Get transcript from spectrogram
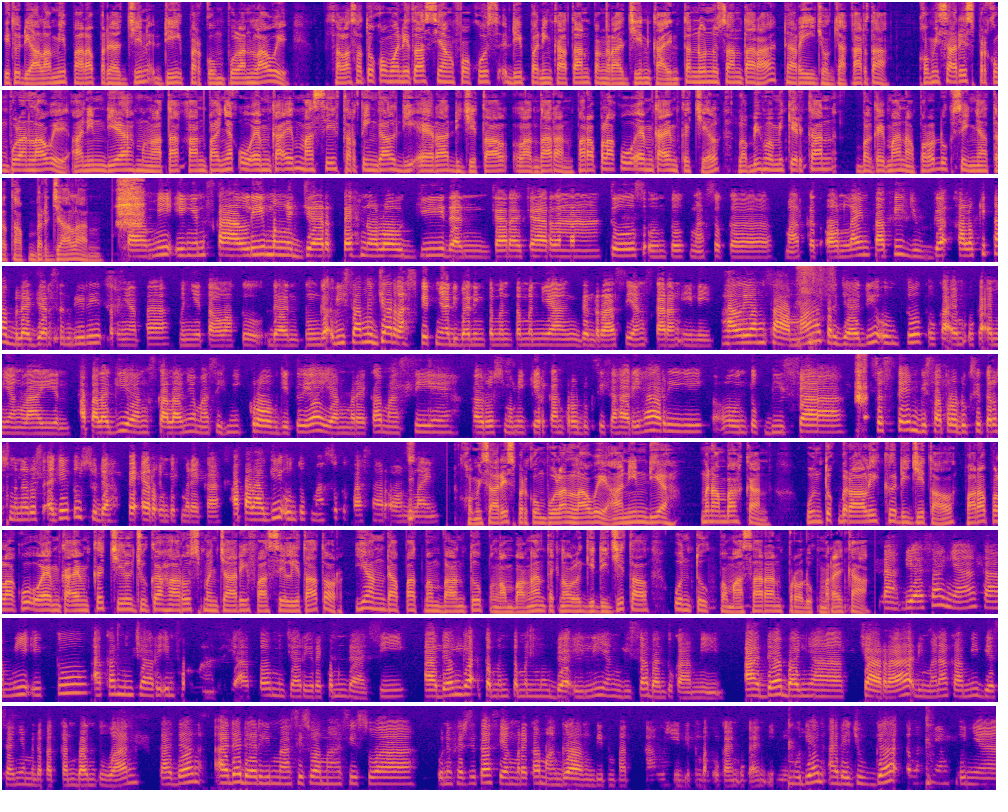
Itu dialami para perajin di Perkumpulan Lawe, salah satu komunitas yang fokus di peningkatan pengrajin kain tenun Nusantara dari Yogyakarta. Komisaris Perkumpulan Lawe, Anindya, mengatakan banyak UMKM masih tertinggal di era digital lantaran para pelaku UMKM kecil lebih memikirkan bagaimana produksinya tetap berjalan. Kami ingin sekali mengejar teknologi dan cara-cara tools untuk masuk ke market online, tapi juga kalau kita belajar sendiri ternyata menyita waktu dan nggak bisa ngejar lah speednya dibanding teman-teman yang generasi yang sekarang ini. Hal yang sama terjadi untuk UKM-UKM yang lain, apalagi yang skalanya masih mikro begitu ya, yang mereka masih harus memikirkan produksi sehari-hari untuk bisa sustain bisa produksi terus-menerus aja itu sudah PR untuk mereka. Apalagi untuk masuk ke pasar online. Komisaris Perkumpulan Lawe Anindya menambahkan, untuk beralih ke digital, para pelaku UMKM kecil juga harus mencari fasilitator yang dapat membantu pengembangan teknologi digital untuk pemasaran produk mereka. Nah, biasanya kami itu akan mencari informasi atau mencari rekomendasi. Ada nggak teman-teman muda ini yang bisa bantu kami? Ada banyak cara di mana kami biasanya mendapatkan bantuan. Kadang ada dari mahasiswa-mahasiswa universitas yang mereka magang di tempat kami di tempat UKM-UKM ini. Kemudian ada juga teman yang punya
